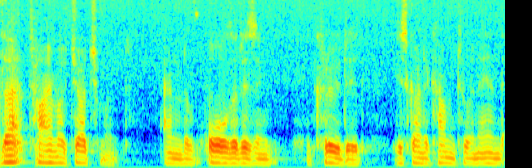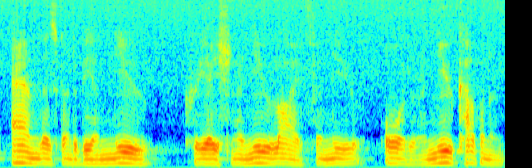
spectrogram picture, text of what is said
that time of judgment and of all that is in, included is going to come to an end, and there's going to be a new creation, a new life, a new order, a new covenant.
